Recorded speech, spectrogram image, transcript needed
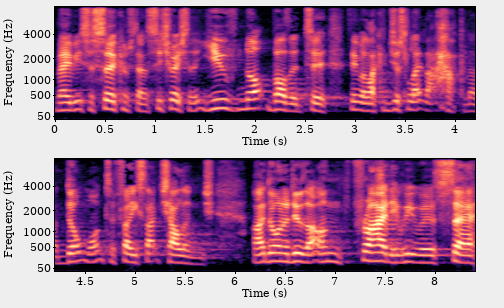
maybe it's a circumstance, situation that you've not bothered to think, well, I can just let that happen. I don't want to face that challenge. I don't want to do that. On Friday, we were uh,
